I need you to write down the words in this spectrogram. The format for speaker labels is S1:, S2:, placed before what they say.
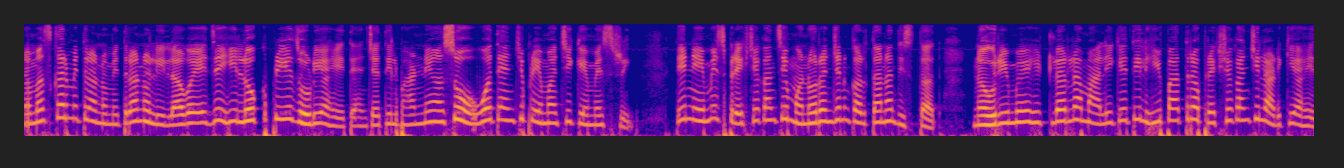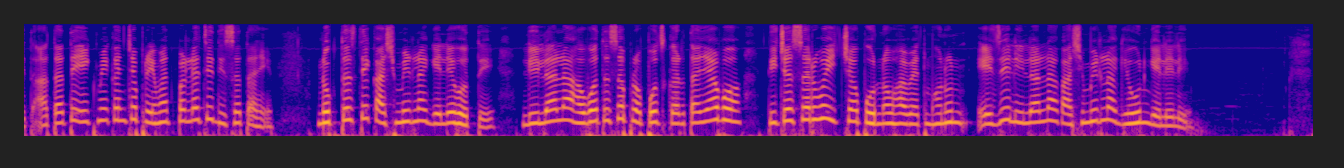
S1: नमस्कार मित्रांनो मित्रांनो लीला व एजे ही लोकप्रिय जोडी आहे. त्यांच्यातील भांडणे असो व त्यांची प्रेमाची केमिस्ट्री ते नेहमीच प्रेक्षकांचे मनोरंजन करताना दिसतात. नवरी मिळ हिटलरला मालिकेतील ही पात्र प्रेक्षकांची लाडकी आहेत. आता ते एकमेकांच्या प्रेमात पडल्याचे दिसत आहे. नुकतंच ते काश्मीरला गेले होते. लीलाला हवं तसं प्रपोज करता यावं तिच्या सर्व इच्छा पूर्ण व्हाव्यात म्हणून एजे लीलाला काश्मीरला घेऊन गेलेले.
